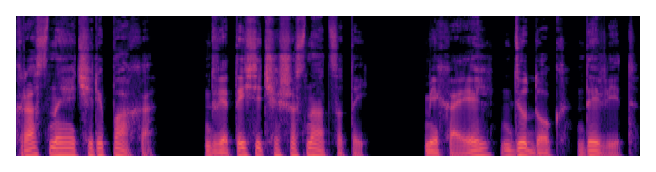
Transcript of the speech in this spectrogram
Красная черепаха. 2016. Михаэль Дюдок Дэвид.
